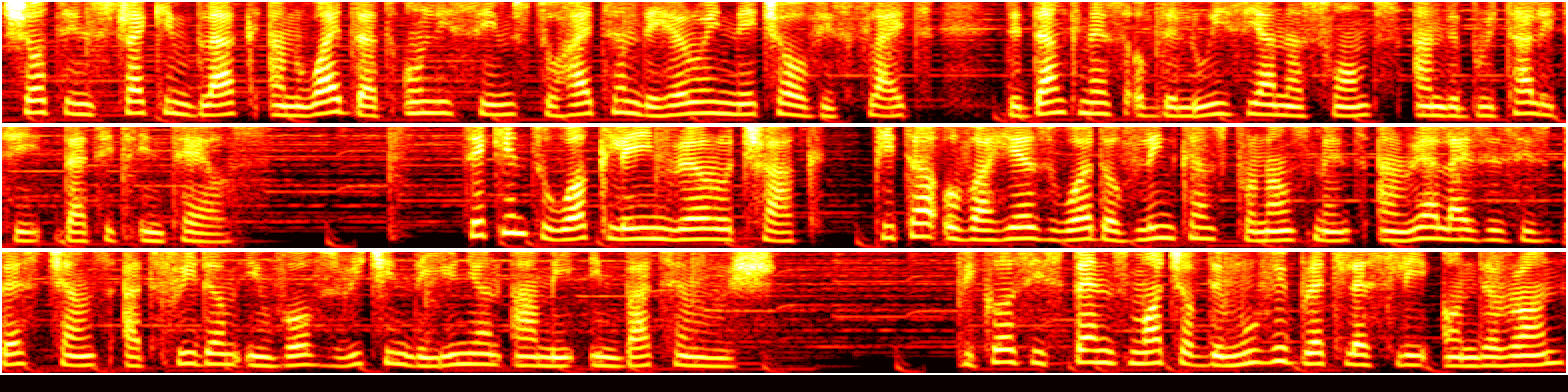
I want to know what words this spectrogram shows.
shot in striking black and white that only seems to heighten the harrowing nature of his flight, the dankness of the Louisiana swamps and the brutality that it entails. Taken to work laying railroad track, Peter overhears word of Lincoln's pronouncement and realizes his best chance at freedom involves reaching the Union Army in Baton Rouge. Because he spends much of the movie breathlessly on the run,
